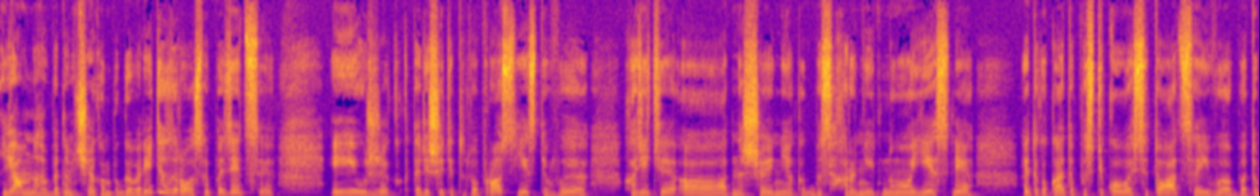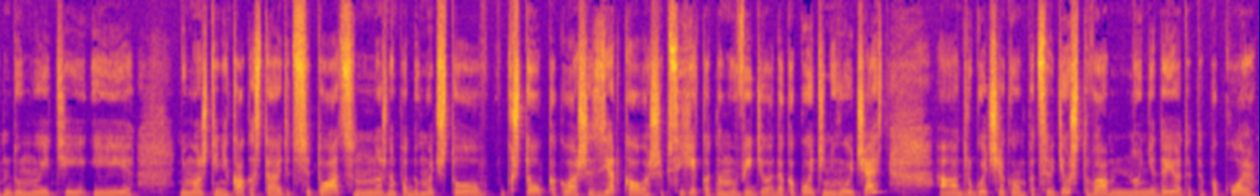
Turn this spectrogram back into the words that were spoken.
явно об этом с человеком поговорить из взрослой позиции и уже как-то решить этот вопрос, если вы хотите э, отношения как бы сохранить. Но если это какая-то пустяковая ситуация, и вы об этом думаете, и не можете никак оставить эту ситуацию, ну, нужно подумать, что, что как ваше зеркало, ваша психика там увидела, да, какую теневую часть а, другой человек вам подсветил, что вам ну, не дает это покоя.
